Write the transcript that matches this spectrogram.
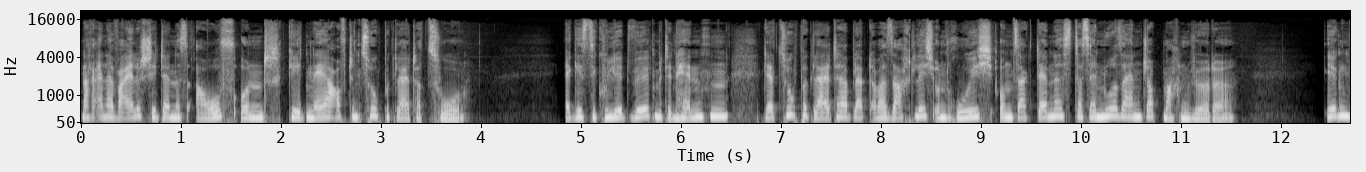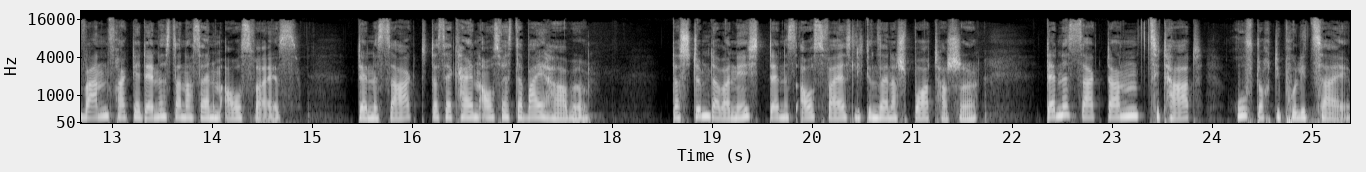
Nach einer Weile steht Dennis auf und geht näher auf den Zugbegleiter zu. Er gestikuliert wild mit den Händen. Der Zugbegleiter bleibt aber sachlich und ruhig und sagt Dennis, dass er nur seinen Job machen würde. Irgendwann fragt er Dennis dann nach seinem Ausweis. Dennis sagt, dass er keinen Ausweis dabei habe. Das stimmt aber nicht, Dennis Ausweis liegt in seiner Sporttasche. Dennis sagt dann, Zitat, ruf doch die Polizei.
